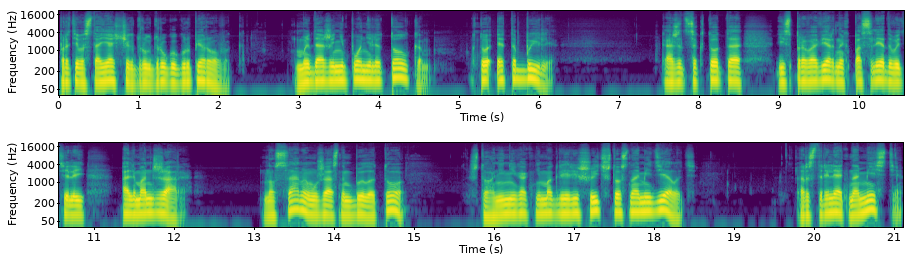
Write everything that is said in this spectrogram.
противостоящих друг другу группировок. Мы даже не поняли толком, кто это были. Кажется, кто-то из правоверных последователей Альманджара. Но самым ужасным было то, что они никак не могли решить, что с нами делать. Расстрелять на месте,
